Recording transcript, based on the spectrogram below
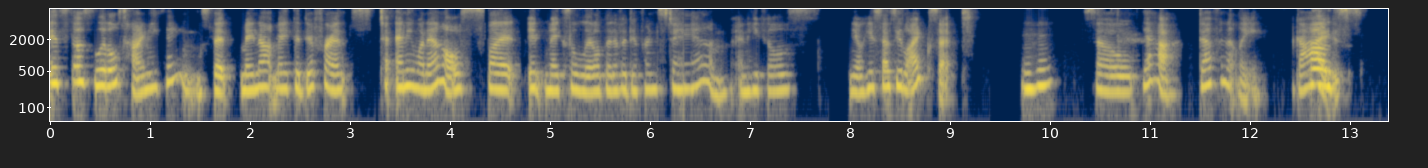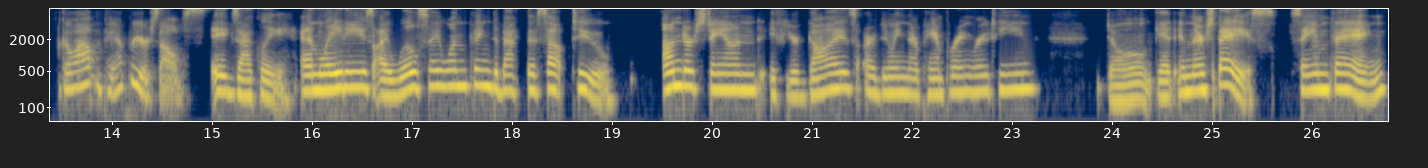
It's those little tiny things that may not make a difference to anyone else, but it makes a little bit of a difference to him. And he feels, you know, he says he likes it. Mhm. So, yeah, definitely. Guys, go out and pamper yourselves. Exactly. And ladies, I will say one thing to back this up too. Understand if your guys are doing their pampering routine, don't get in their space. Same thing,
